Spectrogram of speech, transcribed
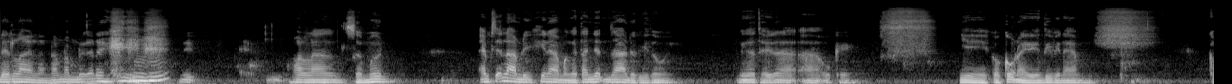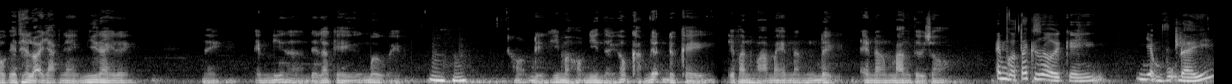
deadline là 5 năm nữa đây ừ. hoặc là sớm hơn em sẽ làm đến khi nào mà người ta nhận ra được thì thôi người ta thấy là à ok. Yeah, có cậu này đến từ Việt Nam. Có cái thể loại nhạc này như này đây. Này em nghĩ là đấy là cái ước mơ của em. Uh-huh. họ đến khi mà họ nhìn thấy họ cảm nhận được cái cái văn hóa mà em đang đẩy em đang mang tới cho em có tách rời cái nhiệm vụ đấy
